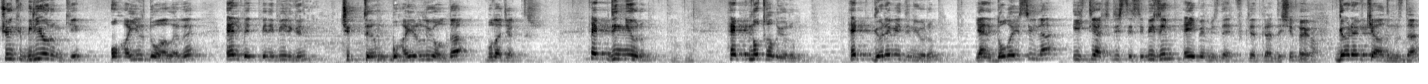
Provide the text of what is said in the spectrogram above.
Çünkü biliyorum ki o hayır duaları elbet beni bir gün çıktığım bu hayırlı yolda bulacaktır. Hep dinliyorum. Hep not alıyorum. Hep görev ediniyorum. Yani dolayısıyla ihtiyaç listesi bizim heybemizde Fikret kardeşim. Eyvallah. Görev kağıdımızda.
